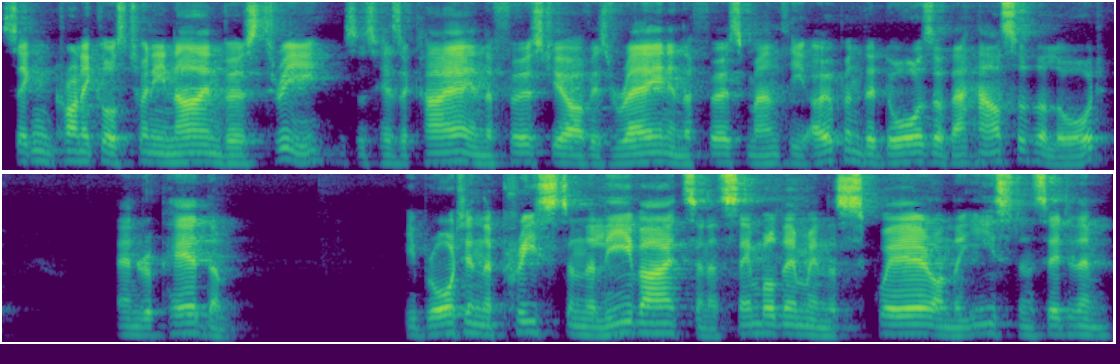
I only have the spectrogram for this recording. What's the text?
Second Chronicles 29, verse 3, this is Hezekiah. In the first year of his reign, in the first month, he opened the doors of the house of the Lord and repaired them. He brought in the priests and the Levites and assembled them in the square on the east and said to them,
